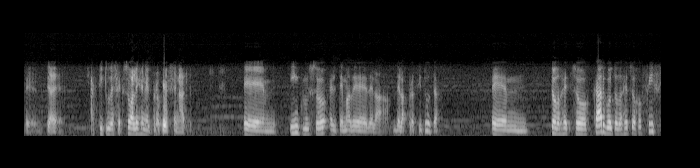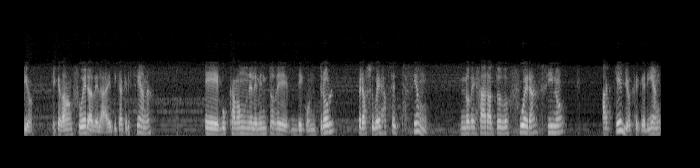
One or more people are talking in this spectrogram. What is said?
de, actitudes sexuales en el propio escenario. Eh, incluso el tema de, las prostitutas. Todos estos cargos, todos estos oficios que quedaban fuera de la ética cristiana, eh, buscaban un elemento de, control, pero a su vez aceptación, no dejar a todos fuera, sino aquellos que querían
